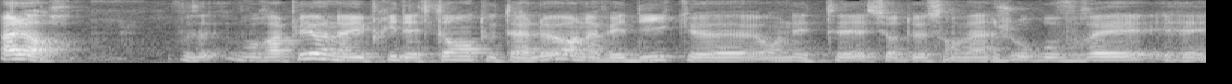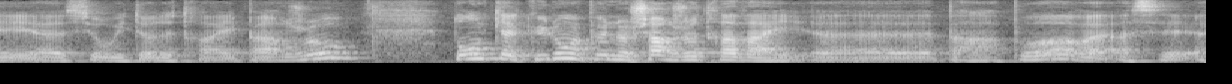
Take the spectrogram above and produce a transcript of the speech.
Alors, vous vous rappelez, on avait pris des temps tout à l'heure, on avait dit qu'on était sur 220 jours ouvrés et euh, sur 8 heures de travail par jour. Donc calculons un peu nos charges de travail euh, par rapport à ces, à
